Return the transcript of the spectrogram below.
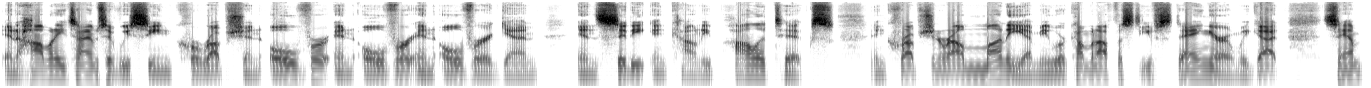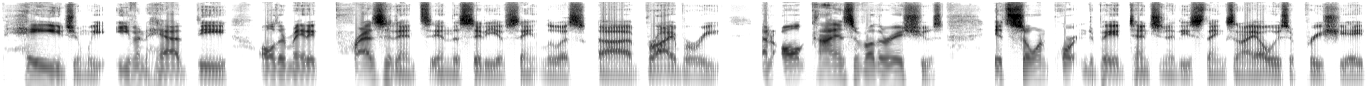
And how many times have we seen corruption over and over and over again in city and county politics and corruption around money? I mean, we're coming off of Steve Stenger and we got Sam Page and we even had the aldermanic president in the city of St. Louis, uh, bribery and all kinds of other issues. It's so important to pay attention to these things, and I always appreciate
